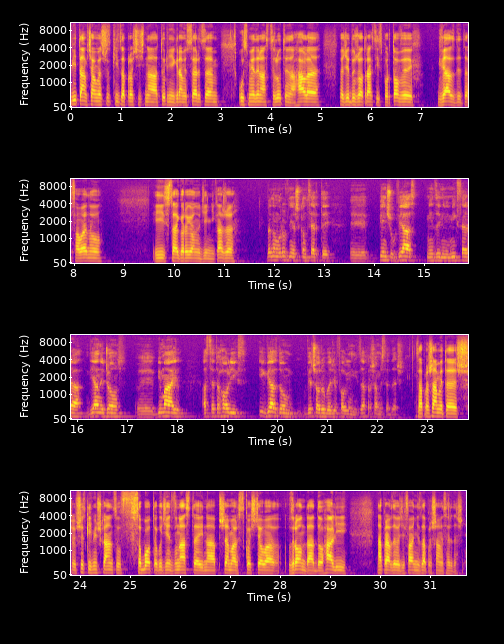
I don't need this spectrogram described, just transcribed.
Witam, chciałem Was wszystkich zaprosić na turniej Gramy z Sercem 8-11 luty na hale. Będzie dużo atrakcji sportowych, gwiazdy TVN-u i z całego rejonu dziennikarze. Będą również koncerty y, pięciu gwiazd, m.in. Mixera, Diany Jones, y, B-Mile, Ascetoholics i gwiazdą wieczoru będzie V-Unit. Zapraszamy serdecznie. Zapraszamy też wszystkich mieszkańców w sobotę o godzinie 12 na przemarsz z kościoła z Ronda do hali. Naprawdę będzie fajnie, zapraszamy serdecznie.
